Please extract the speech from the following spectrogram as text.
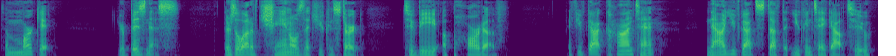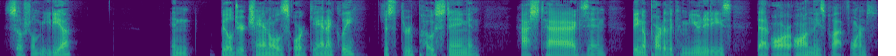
to market your business. There's a lot of channels that you can start to be a part of. If you've got content, now you've got stuff that you can take out to social media and build your channels organically just through posting and hashtags and being a part of the communities that are on these platforms.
